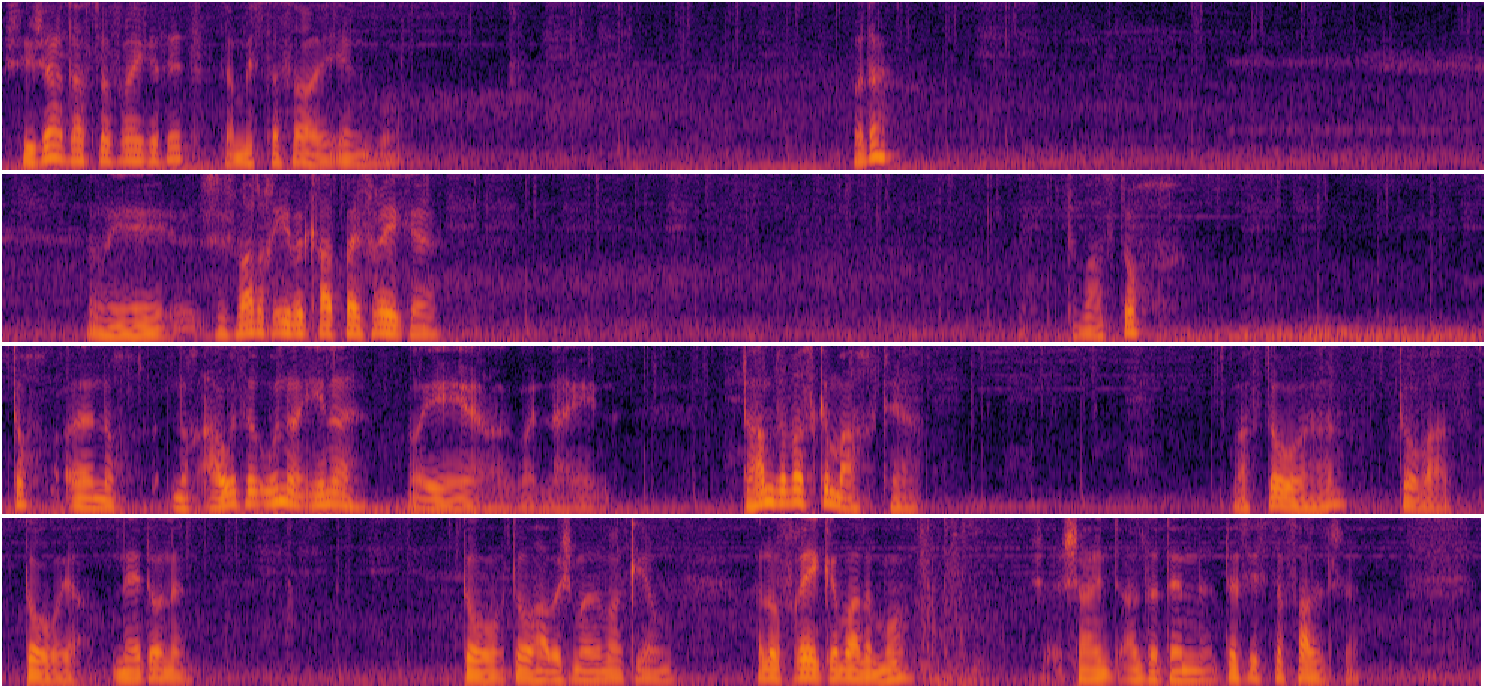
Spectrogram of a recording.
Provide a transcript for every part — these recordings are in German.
Sicher, dass du Frege sitzt? Da müsste das sein, irgendwo. Oder? Oh je, ich war doch eben gerade bei Frege. Da war es doch. Doch, äh, noch, noch außen, unten, innen. Oh je, oh Gott, nein. Da haben sie was gemacht, ja. Was da, hä? Da war's. Da, ja. Ne, da nicht. Da, da habe ich mal eine Markierung. Hallo Freke, warte mal. Scheint, also denn, das ist der falsche.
